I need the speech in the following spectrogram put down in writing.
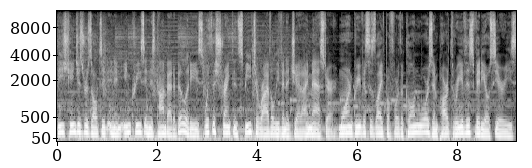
These changes resulted in an increase in his combat abilities, with the strength and speed to rival even a Jedi Master. More on Grievous's life before the Clone Wars in part 3 of this video series.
